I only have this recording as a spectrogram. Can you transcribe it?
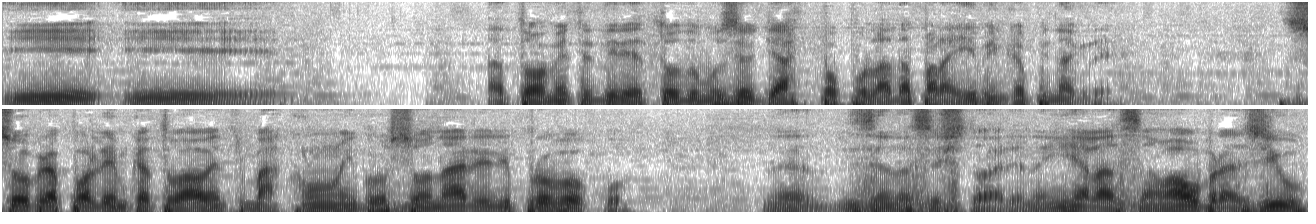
E, e atualmente é diretor do Museu de Arte Popular da Paraíba, em Campina Grande. Sobre a polêmica atual entre Macron e Bolsonaro, ele provocou, né, dizendo essa história. Né? Em relação ao Brasil,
